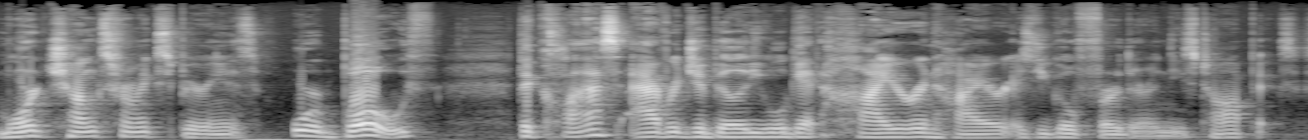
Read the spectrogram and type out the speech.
more chunks from experience, or both, the class average ability will get higher and higher as you go further in these topics.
